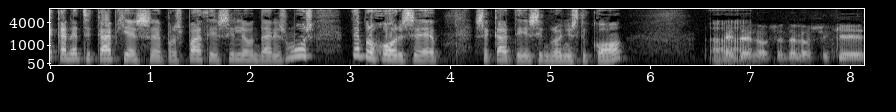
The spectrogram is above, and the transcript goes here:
έκανε έτσι κάποιες προσπάθειες ή λεονταρισμούς δεν προχώρησε σε κάτι συγκλονιστικό. Εντελώς, εντελώς. Και ε,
